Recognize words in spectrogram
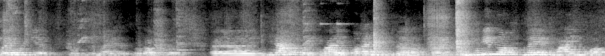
у вигоді, тут ми продовжували. Е, Ділянка перебуває в оренді Так, так. Відповідно, ми маємо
